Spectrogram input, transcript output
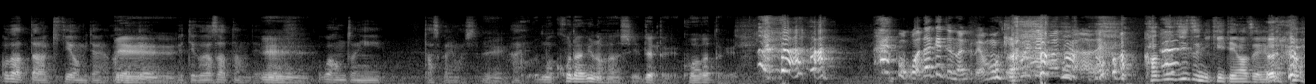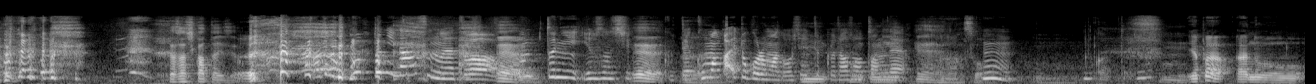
ことだったら聞けよみたいな感じええ。で言ってくださったので、えそこは本当に助かりました、ええ。えはい、こまあ、ここだけの話どうやったっけ？怖かったっけ？ここだけじゃなくてもう聞こえてますからね。確実に聞いてますよね。優しかったですよ のやつはええ。本当に優しくて、ええ。細かいところまで教えてくださったんで、う、う。ん、うん。よかったやっぱあの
